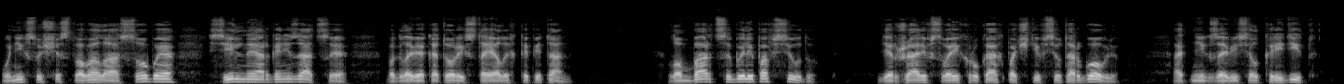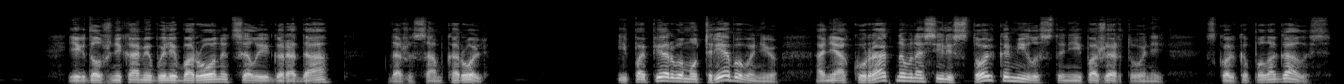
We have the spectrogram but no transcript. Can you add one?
У них существовала особая, сильная организация, во главе которой стоял их капитан. Ломбардцы были повсюду, держали в своих руках почти всю торговлю, от них зависел кредит. Их должниками были бароны, целые города, даже сам король. И по первому требованию — они аккуратно вносили столько милостыней и пожертвований, сколько полагалось.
